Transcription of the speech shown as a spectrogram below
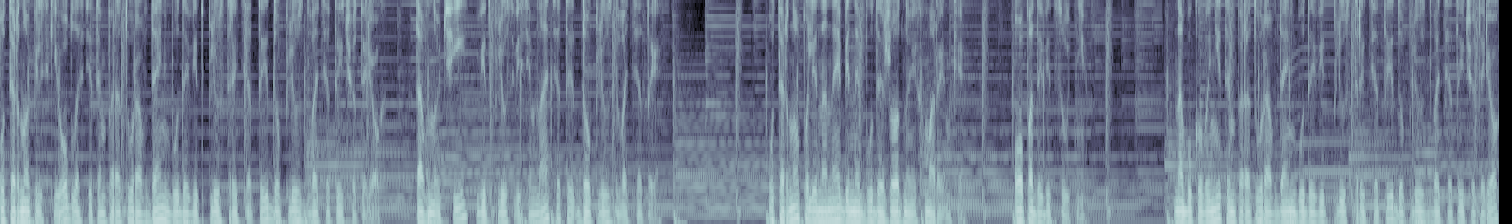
У Тернопільській області температура в день буде від плюс 30 до плюс 24 та вночі від плюс 18 до плюс 20. У Тернополі на небі не буде жодної хмаринки. Опади відсутні. На Буковині температура в день буде від плюс 30 до плюс 24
